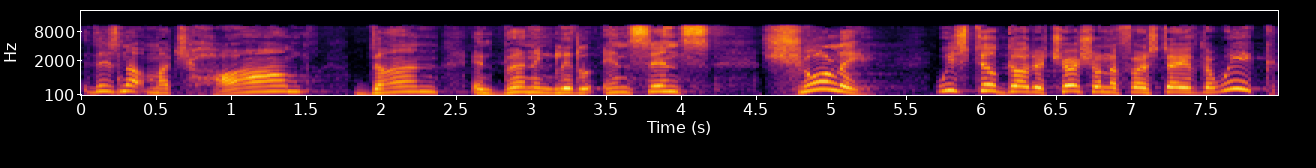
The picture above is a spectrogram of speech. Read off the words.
There's not much harm done in burning little incense. Surely we still go to church on the first day of the week.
